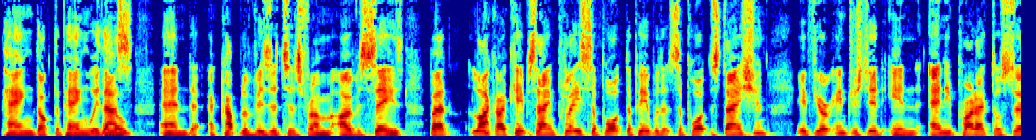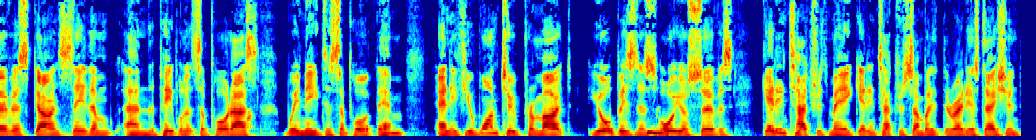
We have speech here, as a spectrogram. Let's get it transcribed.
Pang, Dr. Pang with Hello. us and a couple of visitors from overseas. But like I keep saying, please support the people that support the station. If you're interested in any product or service, go and see them. And the people that support us, we need to support them. And if you want to promote your business or your service, get in touch with me, get in touch with somebody at the radio station,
